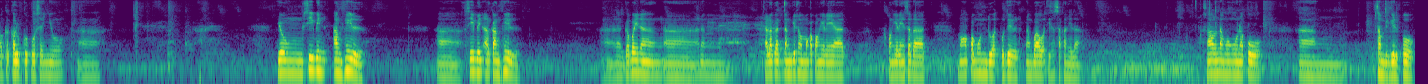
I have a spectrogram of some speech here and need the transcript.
pagkakalob ko po sa inyo ah, yung Sibin Anghel ah, Sibin Arkanghel ah, naggabay ng ah, ng alagad ng Diyos ng mga kapangyarihan kapangyarihan sa lahat mga pamundo at poder ng bawat isa sa kanila sa unang nangunguna po ang San Miguel po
